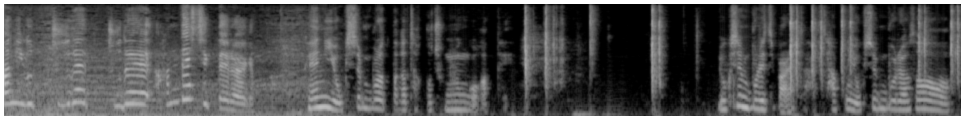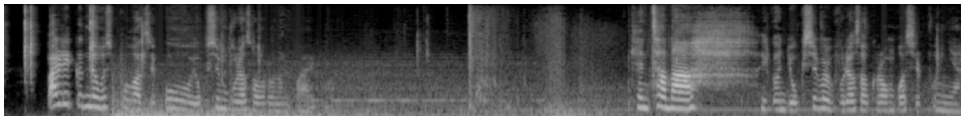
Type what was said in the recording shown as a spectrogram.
아니 이거 두 대 두 대 한 대씩 때려야겠다. 괜히 욕심 부렸다가 자꾸 죽는 것 같아. 욕심 부리지 말자. 자꾸 욕심 부려서 빨리 끝내고 싶어가지고 욕심 부려서 그러는 거야 이거. 괜찮아. 이건 욕심을 부려서 그런 것일 뿐이야.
